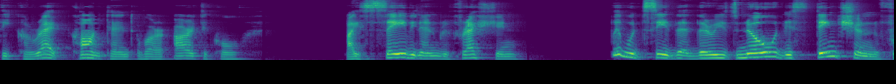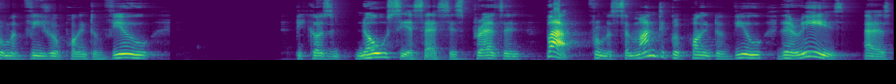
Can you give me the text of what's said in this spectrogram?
the correct content of our article by saving and refreshing, we would see that there is no distinction from a visual point of view because no CSS is present, but from a semantical point of view, there is, as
